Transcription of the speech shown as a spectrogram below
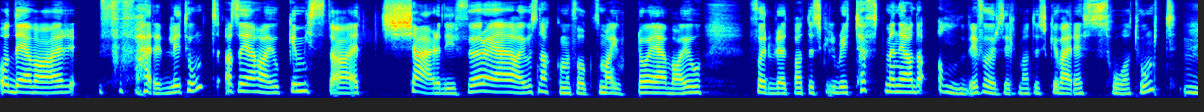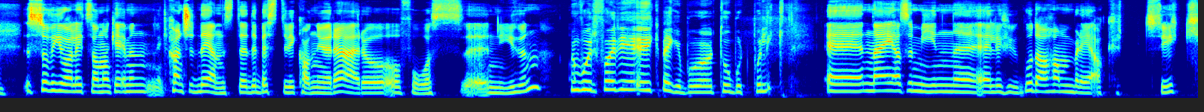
Og det var forferdelig tungt. Altså, jeg har jo ikke mista et kjæledyr før, og jeg har jo snakka med folk som har gjort det, og jeg var jo forberedt på at det skulle bli tøft, men jeg hadde aldri forestilt meg at det skulle være så tungt. Mm. Så vi var litt sånn, ok, men kanskje det eneste, det beste vi kan gjøre, er å, å få oss eh, ny hund. Men hvorfor gikk begge to bort på likt? Eh, nei, altså min, eh, eller Hugo da, han ble akutt syk.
